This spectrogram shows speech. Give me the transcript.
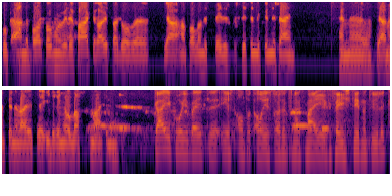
ook aan de bal komen we er vaker uit, waardoor uh, ja, aanvallende spelers beslissender kunnen zijn. En uh, ja, dan kunnen wij het uh, iedereen heel lastig maken. Denk ik. Kai, ik hoor je bij het eerste antwoord, allereerst trouwens ook vanuit mij gefeliciteerd natuurlijk.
